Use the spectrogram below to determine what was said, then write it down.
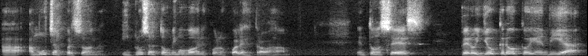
a, muchas personas, incluso a estos mismos jóvenes con los cuales trabajamos. Entonces, pero yo creo que hoy en día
